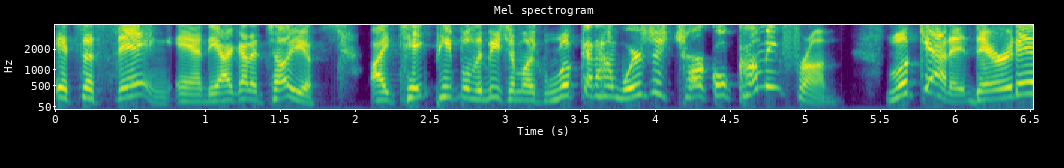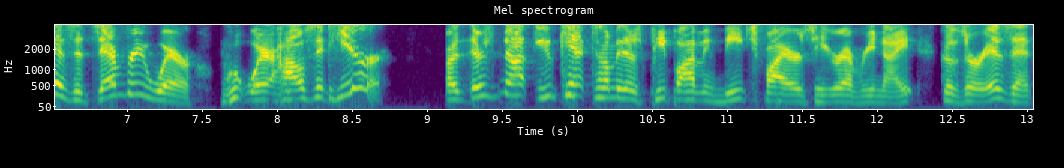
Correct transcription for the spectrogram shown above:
It's a thing andy. I got to tell you i take people to the beach. I'm like look at how where's this charcoal coming from? Look at it. There it is. It's everywhere. Where how's it here there's not you can't tell me there's people having beach fires here every night because there isn't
